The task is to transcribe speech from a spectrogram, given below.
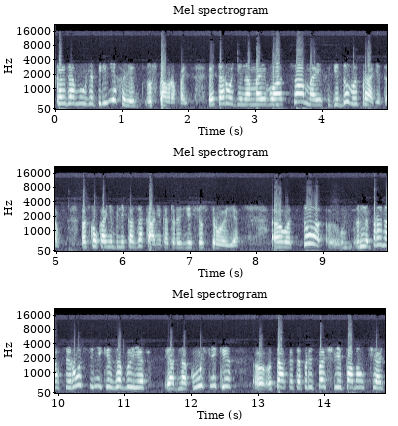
когда мы уже переехали в Ставрополь, это родина моего отца, моих дедов и прадедов, поскольку они были казаками, которые здесь все строили, А вот, то э, про нас и родственники забыли, и однокурсники э, так это предпочли помолчать.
